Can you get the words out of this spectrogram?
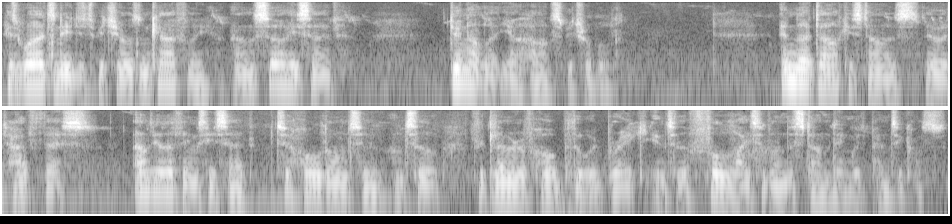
His words needed to be chosen carefully, and so he said, Do not let your hearts be troubled. In their darkest hours, they would have this and the other things he said to hold on to until the glimmer of hope that would break into the full light of understanding with Pentecost.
